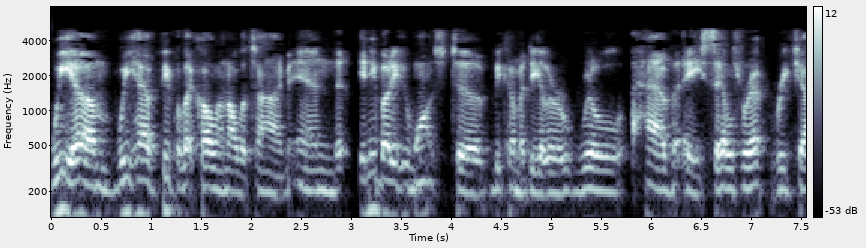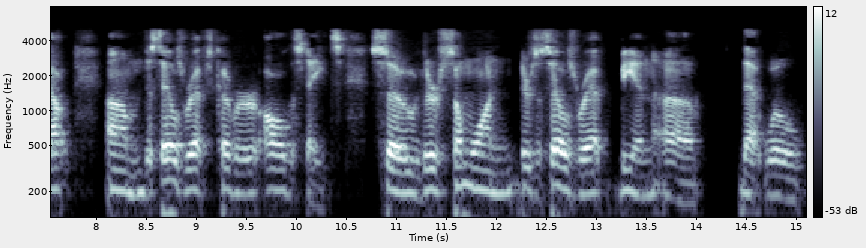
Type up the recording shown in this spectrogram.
We um we have people that call in all the time, and anybody who wants to become a dealer will have a sales rep reach out. Um, the sales reps cover all the states, so there's someone there's a sales rep being uh, that will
